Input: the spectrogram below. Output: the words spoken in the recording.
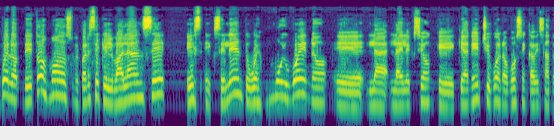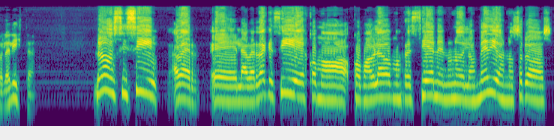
bueno, de todos modos, me parece que el balance es excelente o es muy bueno la, la, elección que, que han hecho y bueno, vos encabezando la lista. No, sí, sí. A ver, eh, la verdad que sí, es como, como hablábamos recién en uno de los medios, nosotros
